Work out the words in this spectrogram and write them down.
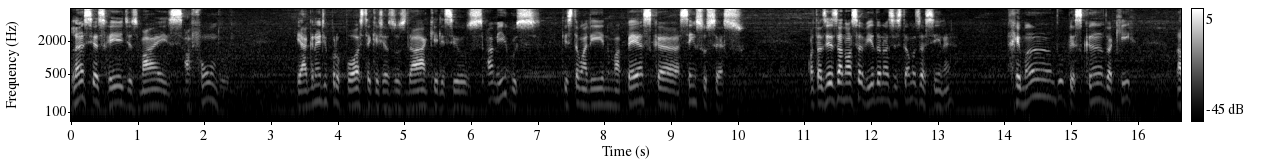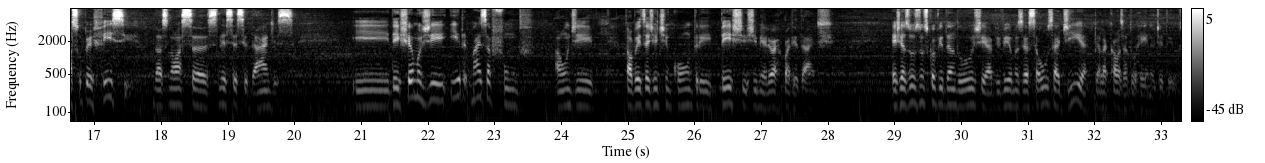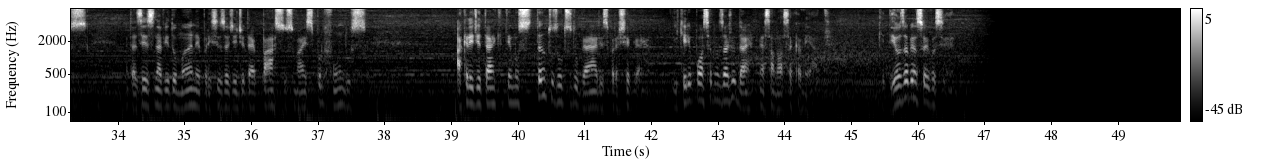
Lance as redes mais a fundo. É a grande proposta que Jesus dá àqueles seus amigos que estão ali numa pesca sem sucesso. Quantas vezes na nossa vida nós estamos assim, né? Remando, pescando aqui na superfície das nossas necessidades e deixamos de ir mais a fundo, aonde talvez a gente encontre peixes de melhor qualidade. É Jesus nos convidando hoje a vivermos essa ousadia pela causa do reino de Deus. Muitas vezes na vida humana é preciso a gente dar passos mais profundos, acreditar que temos tantos outros lugares para chegar e que Ele possa nos ajudar nessa nossa caminhada. Que Deus abençoe você.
